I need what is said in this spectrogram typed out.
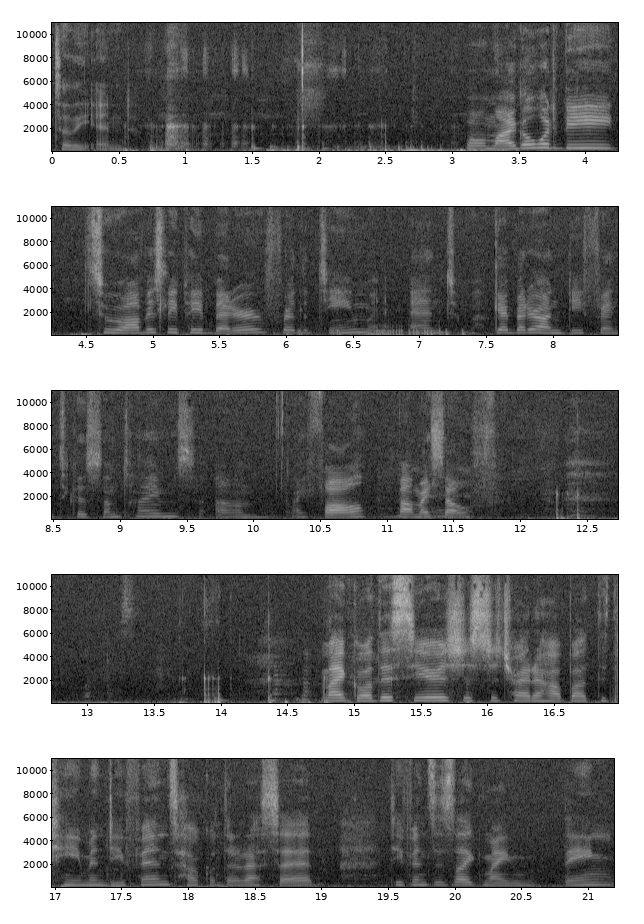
till the end. Well, my goal would be to obviously play better for the team and to get better on defense because sometimes um, I fall about myself. My goal this year is just to try to help out the team in defense. How Contreras said, defense is like my thing,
